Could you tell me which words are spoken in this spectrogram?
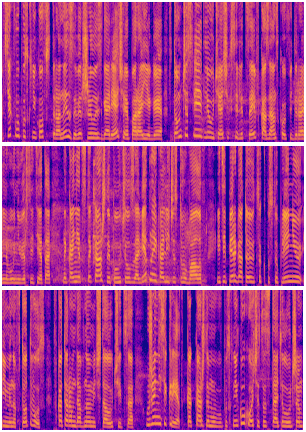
всех выпускников страны завершилась горячая пора ЕГЭ, в том числе и для учащихся лицеев Казанского федерального университета. Наконец-то каждый получил заветное количество баллов и теперь готовится к поступлению именно в тот вуз, в котором давно мечтал учиться. Уже не секрет, как каждому выпускнику хочется стать лучшим.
